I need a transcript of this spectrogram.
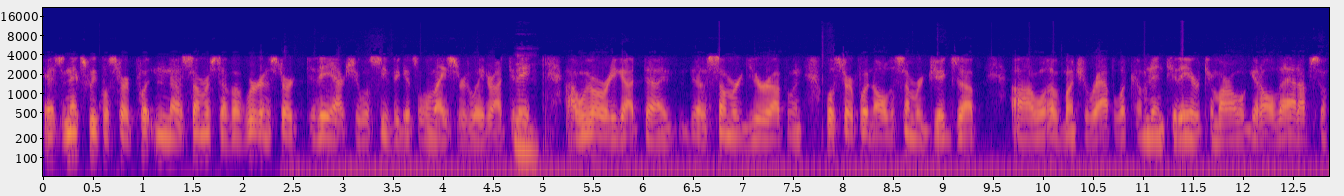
as next week we'll start putting uh, summer stuff up. We're going to start today. Actually, we'll see if it gets a little nicer later on today. Uh, we've already got uh, the summer gear up, and we'll start putting all the summer jigs up. Uh, we'll have a bunch of Rapala coming in today or tomorrow. We'll get all that up. So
